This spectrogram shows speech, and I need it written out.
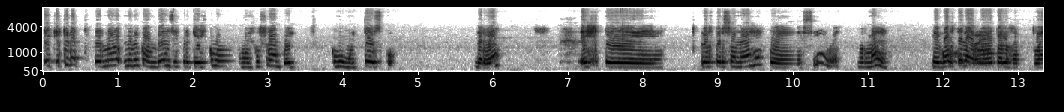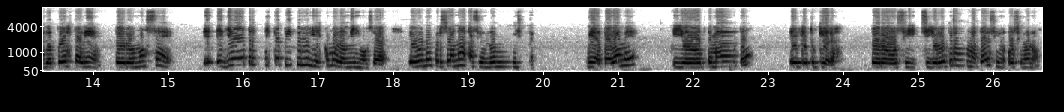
Es que, es que el actor no, no me convence porque es como, como dijo Franco, es como muy tosco, ¿verdad? Este, los personajes, pues sí, normal. Me gusta la ropa, los atuendos, todo está bien, pero no sé, lleva tres capítulos y es como lo mismo, o sea, es una persona haciendo mistake. Mira, págame y yo te mato el que tú quieras, pero si, si yo lo quiero matar o si no, no.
